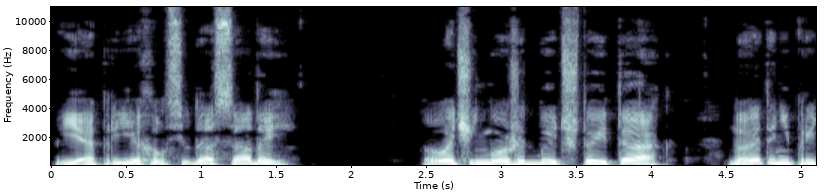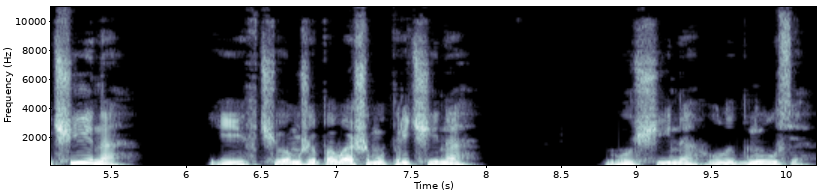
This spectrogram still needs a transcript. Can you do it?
«Я приехал сюда с Адой». «Очень может быть, что и так, но это не причина». «И в чем же, по-вашему, причина?» Мужчина улыбнулся.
